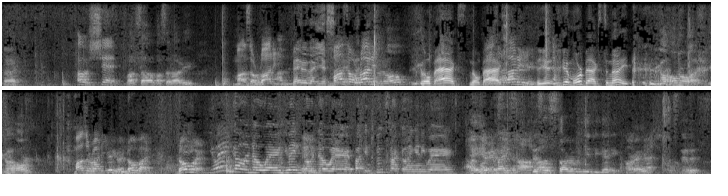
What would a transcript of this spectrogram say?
bag Oh shit. Lasa, Maserati. Maserati. Better than yesterday. Maserati. No, No bags. No bags. Maserati. You get, you get more bags tonight. you go home or what? You go home? Maserati, you're going nobody. Nowhere. You ain't going nowhere. You ain't going Hey. nowhere. Fucking food's not going anywhere. Hey, hey, here. This is the start of a new beginning, alright? oh, Let's do this.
